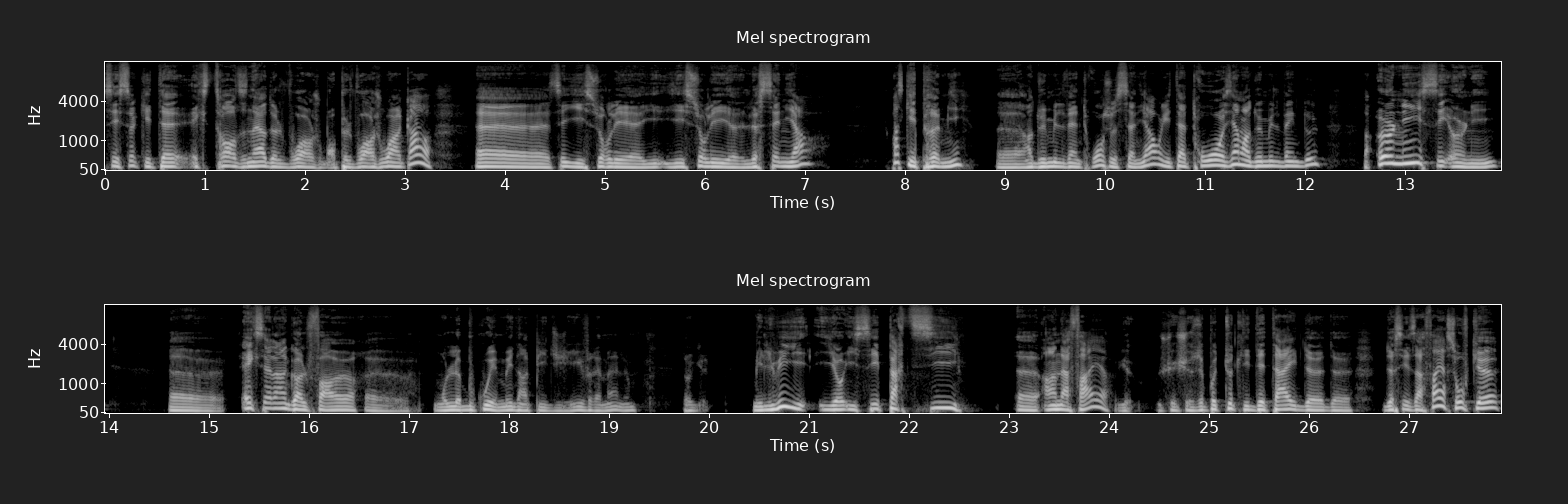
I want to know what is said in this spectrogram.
C'est ça qui était extraordinaire de le voir jouer. On peut le voir jouer encore. Euh, il est sur, les, il il est sur les, euh, le senior. Je pense qu'il est premier euh, en 2023 sur le senior. Il était troisième en 2022. Donc, Ernie, c'est Ernie. Euh, excellent golfeur. Euh, on l'a beaucoup aimé dans le PGA, vraiment. là. Mais lui, il, il il s'est parti euh, en affaires. Il Je ne sais pas tous les détails de, de- ses affaires, sauf que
